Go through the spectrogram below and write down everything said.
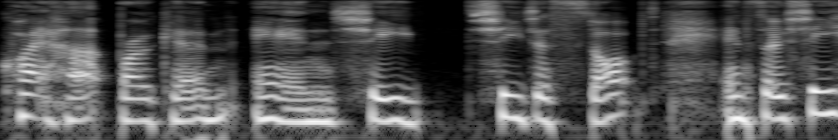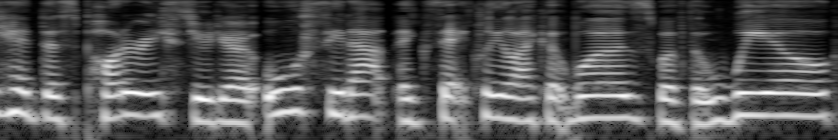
quite heartbroken and she she just stopped. And so she had this pottery studio all set up exactly like it was with the wheel,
